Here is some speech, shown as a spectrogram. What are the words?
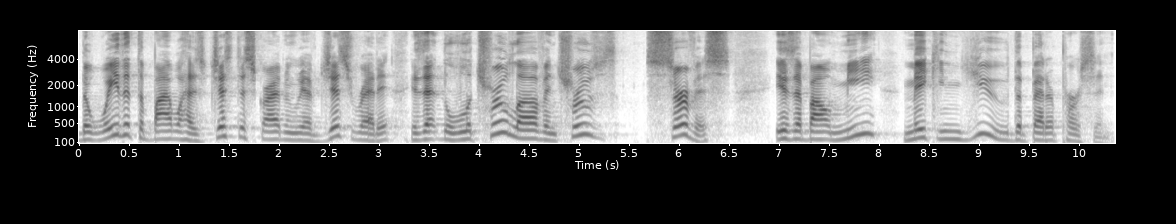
the way that the Bible has just described and we have just read it, is that the true love and true service is about me making you the better person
